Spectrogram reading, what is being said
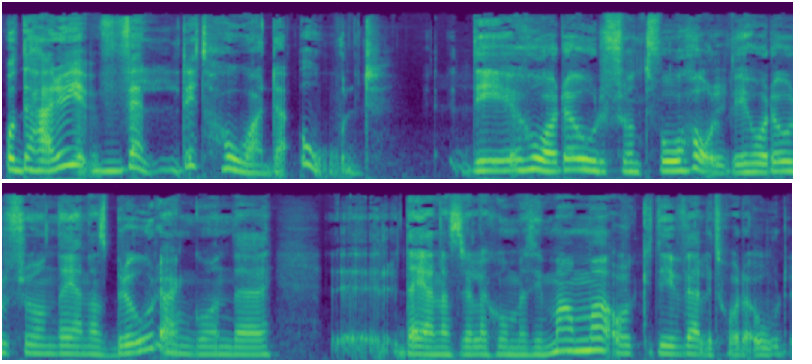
Och det här är ju väldigt hårda ord. Det är hårda ord från två håll. Det är hårda ord från Dianas bror angående eh, Dianas relation med sin mamma och det är väldigt hårda ord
